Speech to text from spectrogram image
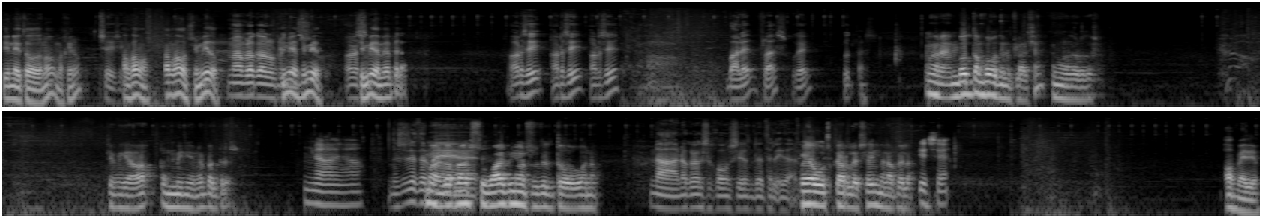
Tiene todo, ¿no? Imagino. Sí, sí. Vamos, vamos, vamos, vamos, sin miedo. Me han bloqueado los Sin miedo, minions. sin miedo. Ahora sin sí. miedo, me pela. Ahora sí, ahora sí, ahora sí. Vale, flash, ok. Good. Bueno, en bot tampoco tiene flash, ¿eh? Uno de los dos. Que me quedaba un minion, ¿eh? Para el 3. Ya, ya. No sé si hacerme. Bueno, dos su back no es del todo bueno. Nah, no creo que se juegue un Sion de letalidad. Voy a buscarles, ¿eh? Y me la pela. Sí, sí. Vamos medio.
